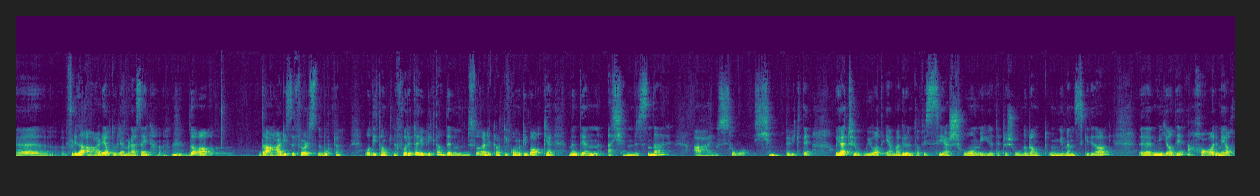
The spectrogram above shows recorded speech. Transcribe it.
Eh, fordi det er det at du glemmer deg selv. Da, da, er disse følelsene borte. Og de tankene for et øyeblikk, da, det, så er det klart de kommer tilbake. Men den erkjennelsen der er jo så kjempeviktig. Og jeg tror jo at en av grunnene til at vi ser så mye depresjoner blant unge mennesker i dag, mye av det har med at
